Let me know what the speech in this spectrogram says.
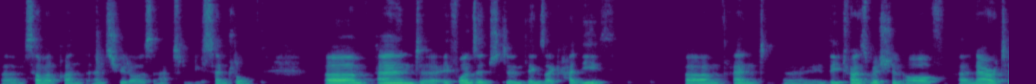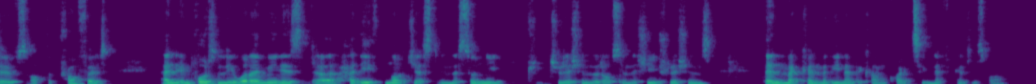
um, Samarkand and Shiraz are absolutely central. Um, and uh, if one's interested in things like hadith, um, and uh, the transmission of uh, narratives of the Prophet. And importantly, what I mean is uh, hadith not just in the Sunni tr tradition, but also in the Shia traditions. Then Mecca and Medina become quite significant as well.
